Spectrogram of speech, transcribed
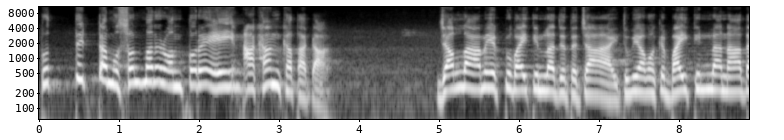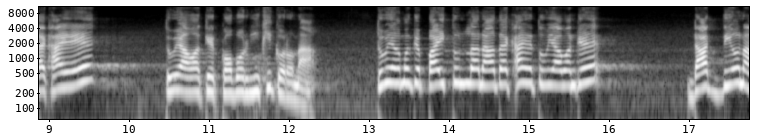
প্রত্যেকটা মুসলমানের অন্তরে এই আকাঙ্ক্ষা থাকা যে, আল্লাহ, আমি একটু বাইতুল্লাহ যেতে চাই। তুমি আমাকে বাইতুল্লাহ না দেখায় তুমি আমাকে কবরমুখী করো না। তুমি আমাকে বাইতুল্লাহ না দেখায় তুমি আমাকে ডাক দিও না।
